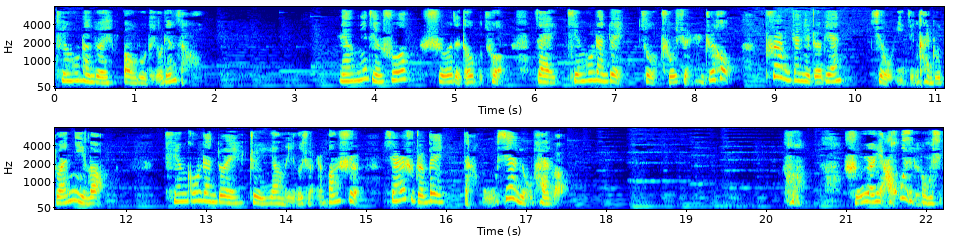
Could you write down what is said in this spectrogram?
天空战队暴露的有点早。两名解说说的都不错，在天空战队做出选人之后，Prime 战队这边就已经看出端倪了。天空战队这样的一个选人方式，显然是准备打无限流派了。哼，食人牙慧的东西，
